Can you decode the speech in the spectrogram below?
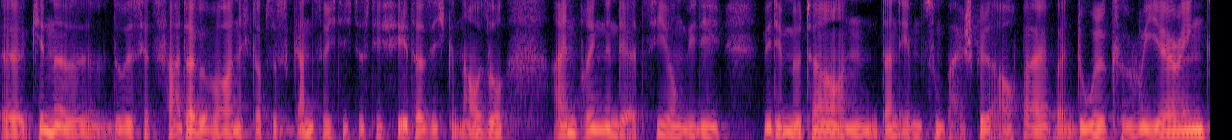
äh, Kinder, du bist jetzt Vater geworden. Ich glaube, es ist ganz wichtig, dass die Väter sich genauso einbringen in der Erziehung wie die, wie die Mütter und dann eben zum Beispiel auch bei, bei Dual Careering,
